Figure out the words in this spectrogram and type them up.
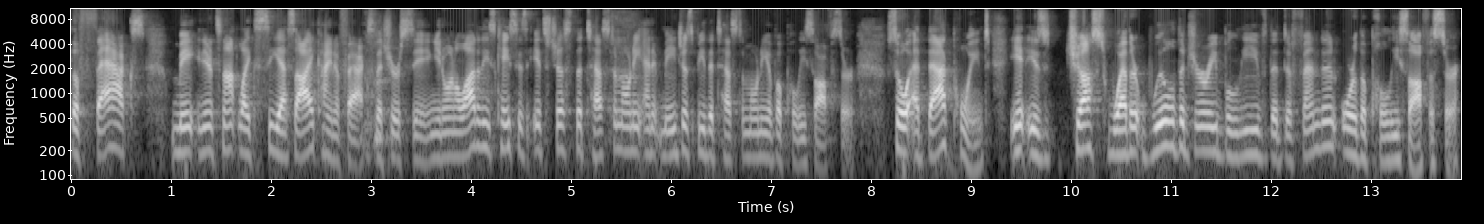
the facts may it's not like csi kind of facts that you're seeing you know in a lot of these cases it's just the testimony and it may just be the testimony of a police officer. So at that point it is just whether will the jury believe the defendant or the police officer?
